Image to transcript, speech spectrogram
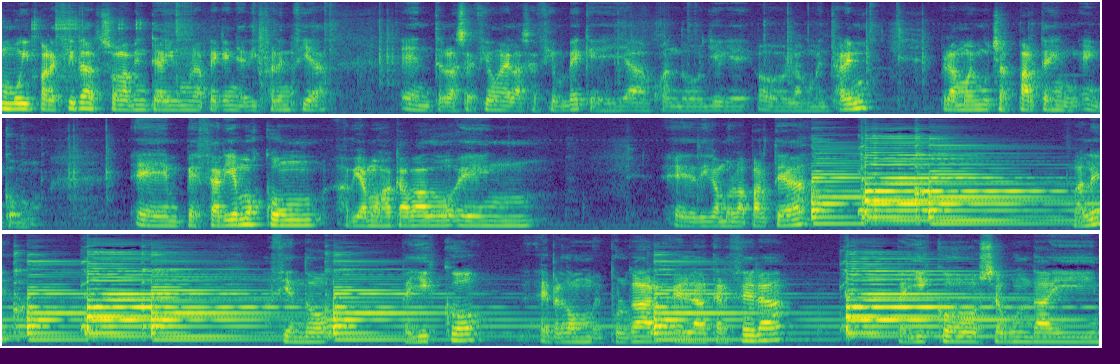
muy parecidas, solamente hay una pequeña diferencia entre la sección A y la sección B, que ya cuando llegue os la comentaremos, pero hay muchas partes en, común. Eh, empezaríamos con, habíamos acabado en, digamos, la parte A, ¿vale? Haciendo pellizco, perdón, pulgar en la tercera, pellizco segunda y...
